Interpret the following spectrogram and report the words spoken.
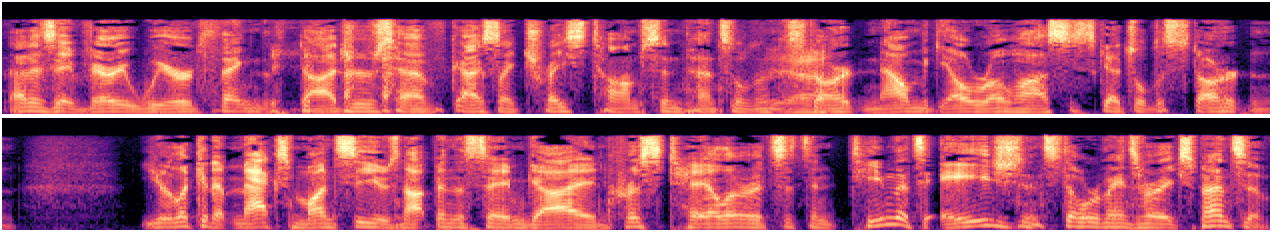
That is a very weird thing. The Dodgers have guys like Trayce Thompson penciled in to Yeah. start, and now Miguel Rojas is scheduled to start. And you're looking at Max Muncy, who's not been the same guy, and Chris Taylor. It's it's a team that's aged and still remains very expensive.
